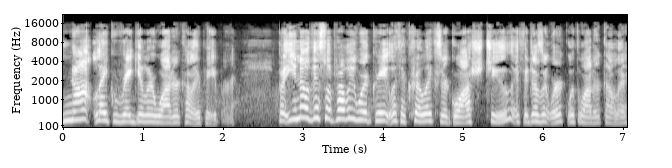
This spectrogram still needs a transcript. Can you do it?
not like regular watercolor paper. But you know, this will probably work great with acrylics or gouache too, if it doesn't work with watercolor.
